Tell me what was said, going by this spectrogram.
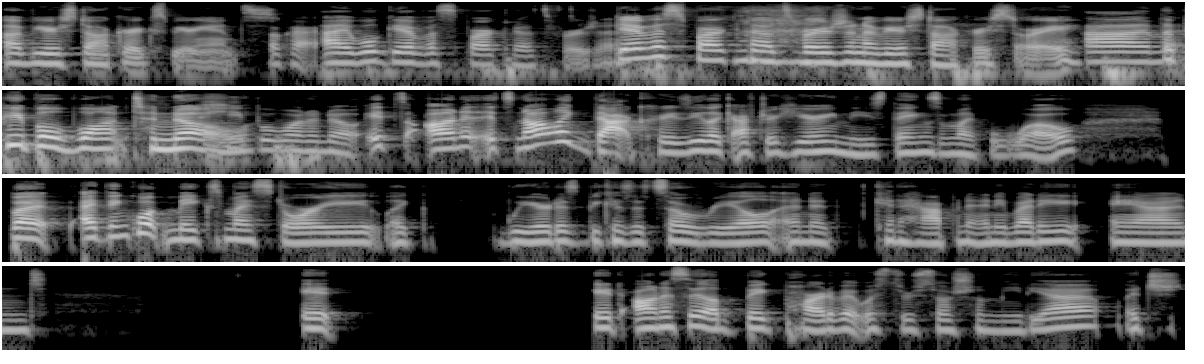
of your stalker experience. okay, I will give a Spark Notes version. Give a Spark Notes version of your stalker story. um, the people want to know. people want to know. It's on. It's not like that crazy. Like after hearing these things, I'm like, whoa. But I think what makes my story like weird is because it's so real and it can happen to anybody. And it, it honestly, a big part of it was through social media, which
